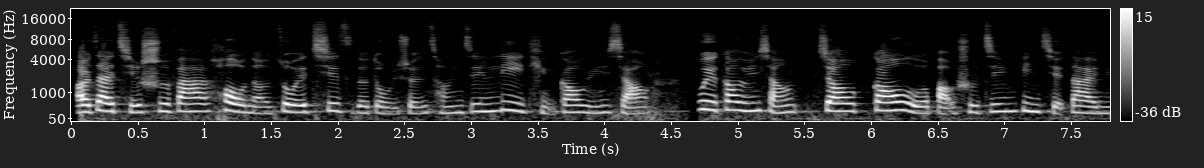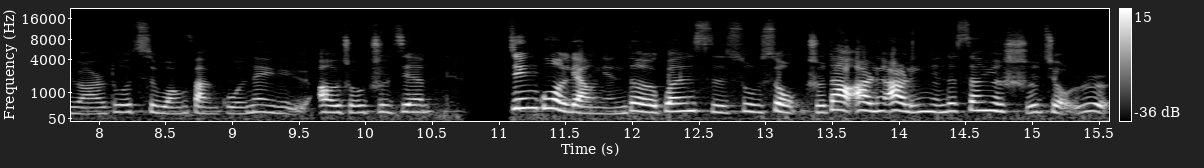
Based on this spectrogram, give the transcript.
而在其事发后呢，作为妻子的董璇曾经力挺高云翔，为高云翔交高额保释金，并且带女儿多次往返国内与澳洲之间。经过两年的官司诉讼，直到二零二零年的三月十九日，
